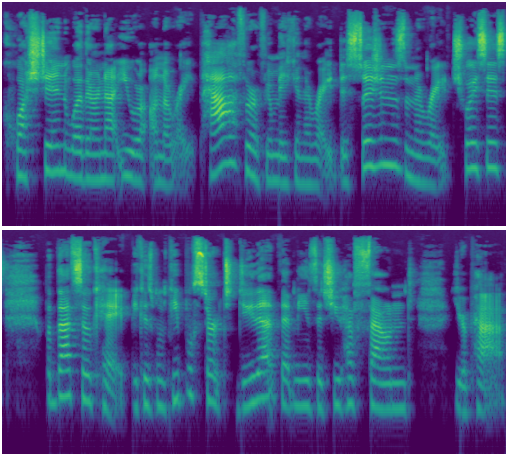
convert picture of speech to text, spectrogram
question whether or not you are on the right path or if you're making the right decisions and the right choices. But that's okay because when people start to do that, that means that you have found your path.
